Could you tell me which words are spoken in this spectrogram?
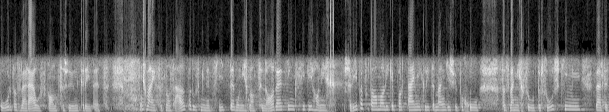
vor, das wäre auch das Ganze schön geredet. Ich weiss es noch selber aus meinen Zeiten, als ich Nationalrätin war, habe ich Schreiben von damaligen Parteimitgliedern manchmal bekommen, dass wenn ich so oder so stimme, werden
